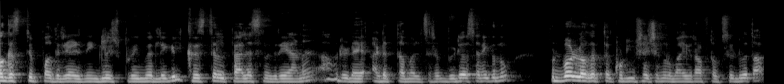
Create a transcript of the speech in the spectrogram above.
ഓഗസ്റ്റ് പതിനേഴിന് ഇംഗ്ലീഷ് പ്രീമിയർ ലീഗിൽ ക്രിസ്റ്റൽ പാലസിനെതിരെയാണ് അവരുടെ അടുത്ത മത്സരം. വീഡിയോ അവസാനിക്കുന്നു. ഫുട്ബോൾ ലോകത്തെ കൂടുതൽ വിശേഷങ്ങളുമായി റാഫ്റ്റോക്സ് ഇടുവെത്താം.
